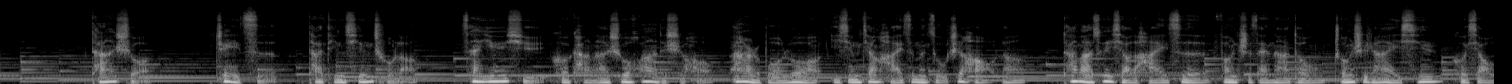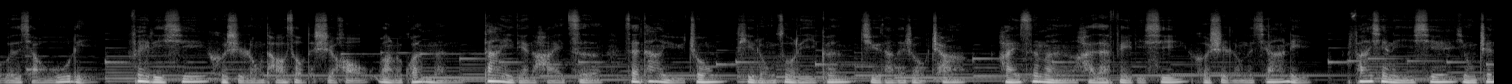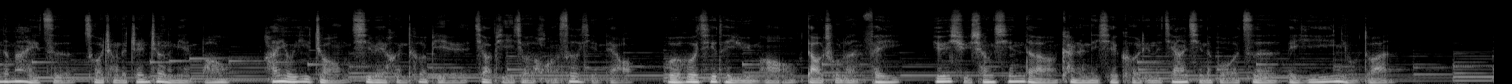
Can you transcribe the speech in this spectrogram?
他说。这次他听清楚了，在约许和卡拉说话的时候，阿尔伯洛已经将孩子们组织好了。他把最小的孩子放置在那栋装饰着爱心和小鹅的小屋里。费利西和史龙逃走的时候忘了关门。大一点的孩子在大雨中替龙做了一根巨大的肉叉。孩子们还在费利西和史龙的家里发现了一些用真的麦子做成的真正的面包，还有一种气味很特别叫啤酒的黄色饮料。鹅和鸡的羽毛到处乱飞。约许伤心地看着那些可怜的家禽的脖子被一一扭断。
